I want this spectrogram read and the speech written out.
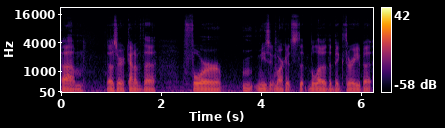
Um, those are kind of the four music markets that below the big three. But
